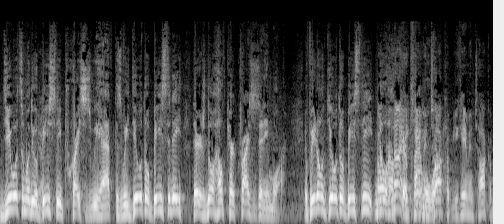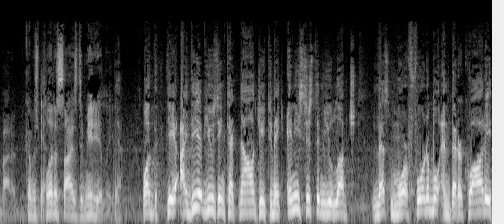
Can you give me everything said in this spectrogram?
deal with some of the obesity crisis we have, because we deal with obesity, there's no healthcare crisis anymore. If we don't deal with obesity, no healthcare plan will work. You can't even talk about it. It becomes yeah. politicized immediately. Yeah. Well, the, the, idea of using technology to make any system you love less, more affordable and better quality,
